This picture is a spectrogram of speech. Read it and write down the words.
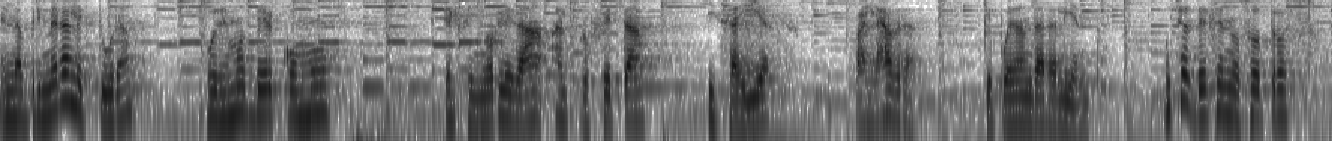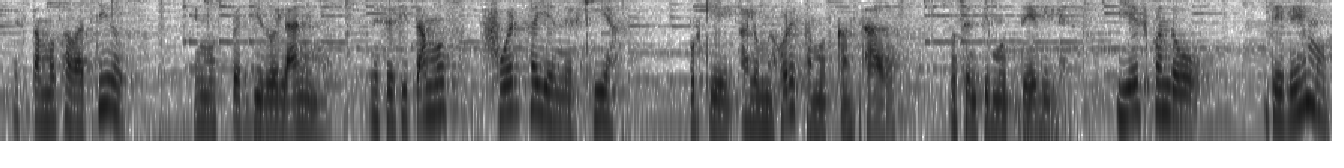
En la primera lectura podemos ver cómo el Señor le da al profeta Isaías palabras que puedan dar aliento. Muchas veces nosotros estamos abatidos, hemos perdido el ánimo, necesitamos fuerza y energía porque a lo mejor estamos cansados, nos sentimos débiles. Y es cuando debemos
